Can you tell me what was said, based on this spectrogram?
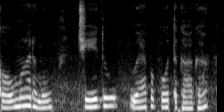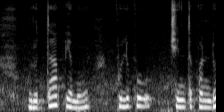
కౌమారము చేదు వేపపూత కాగా వృద్ధాప్యము పులుపు చింతపండు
